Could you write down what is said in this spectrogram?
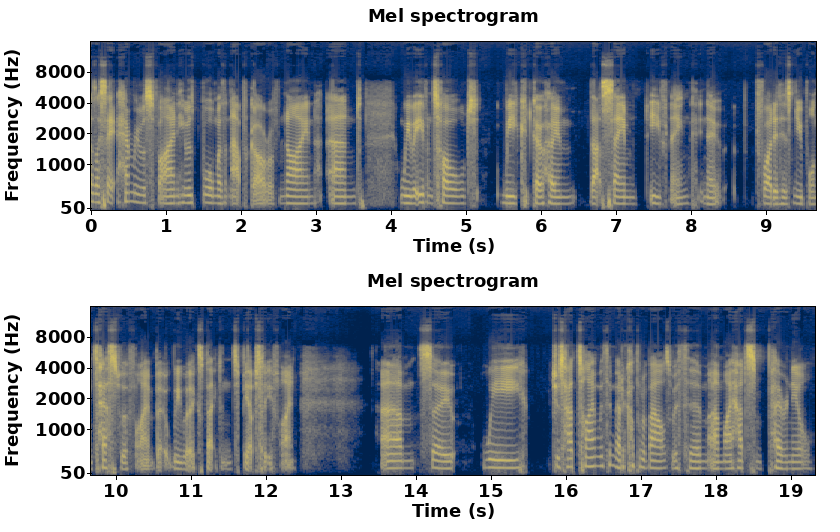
as I say, Henry was fine. He was born with an APGAR of nine, and we were even told we could go home that same evening, you know, provided his newborn tests were fine, but we were expecting to be absolutely fine. Um, so we just had time with him. We had a couple of hours with him. Um, I had some perineal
